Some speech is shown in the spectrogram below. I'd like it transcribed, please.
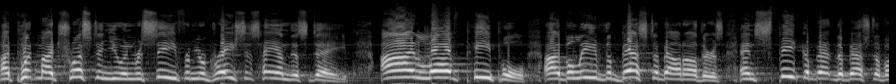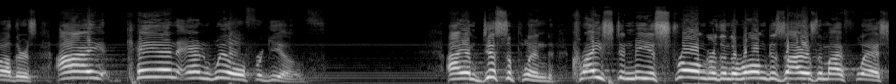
I put my trust in you and receive from your gracious hand this day. I love people. I believe the best about others and speak about the best of others. I can and will forgive. I am disciplined. Christ in me is stronger than the wrong desires of my flesh.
